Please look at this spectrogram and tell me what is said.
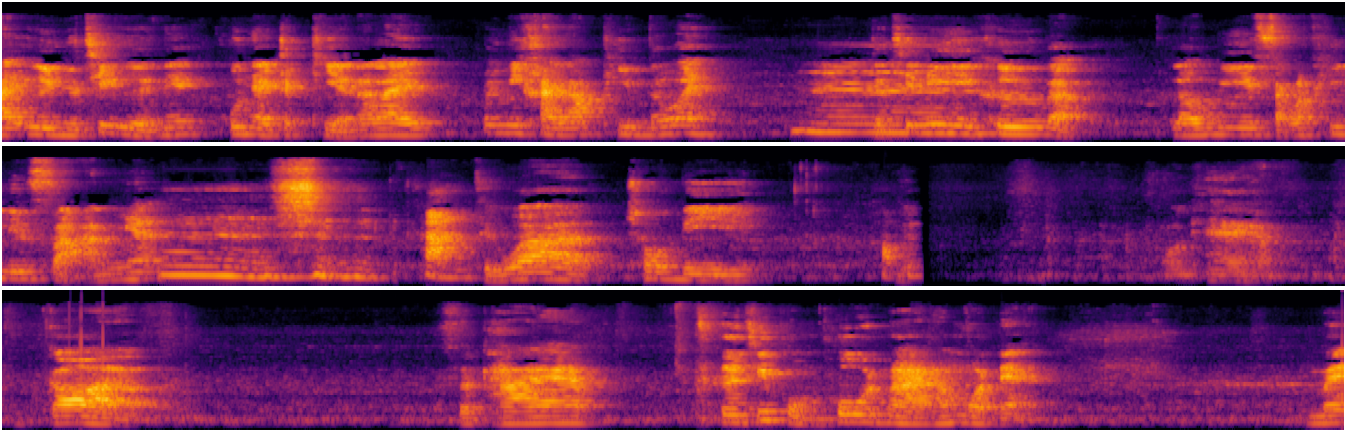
ลัยอื่นอยู่ที่อื่นเนี่ยคุณอยากจะเขียนอะไร ไม่มีใครรับพิมพ์นะเว้ยอืมแต่ที่นี่คือแบบ เรามีสักรพีลินสารเนี้ยอืมค่ะถือว่าโชคดีขอบคุณโอเคครับ ก็ สุดท้ายครับ คือที่ผมพูดมาทั้งหมดเนี่ย ไม่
